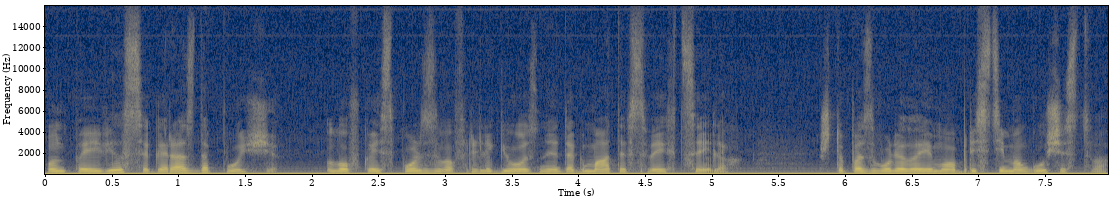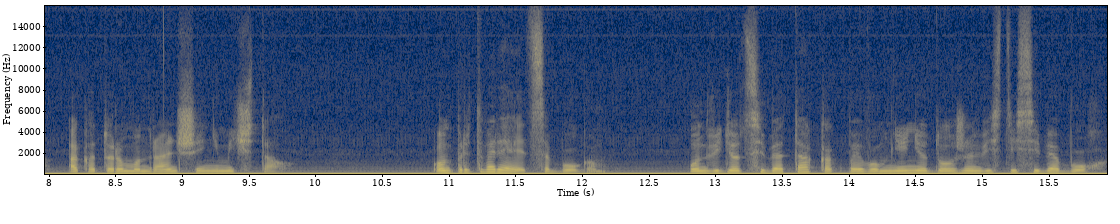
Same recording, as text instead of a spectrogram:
Он появился гораздо позже – ловко использовав религиозные догматы в своих целях, что позволило ему обрести могущество, о котором он раньше не мечтал. Он притворяется Богом. Он ведет себя так, как, по его мнению, должен вести себя Бог.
